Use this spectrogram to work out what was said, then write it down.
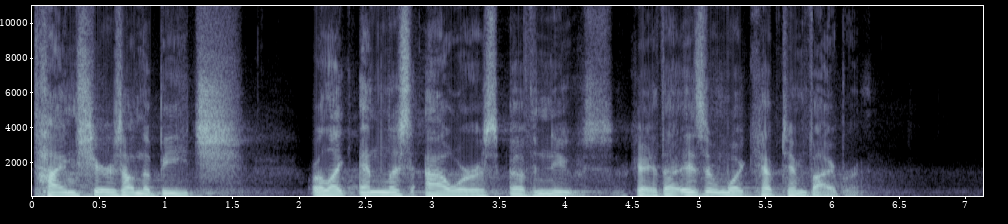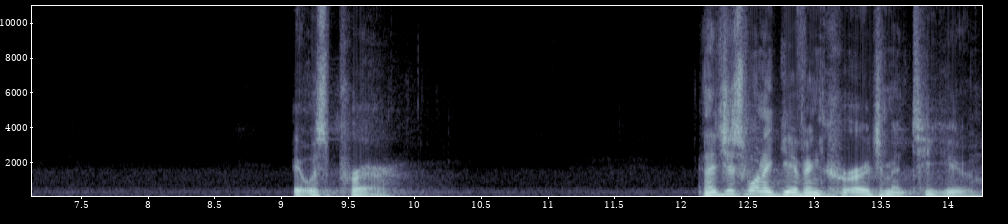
timeshares on the beach, or like endless hours of news. Okay, that isn't what kept him vibrant. It was prayer. And I just want to give encouragement to you.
